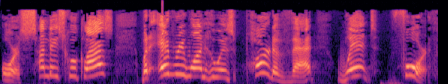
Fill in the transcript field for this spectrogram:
or a Sunday school class, but everyone who is part of that went forth.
